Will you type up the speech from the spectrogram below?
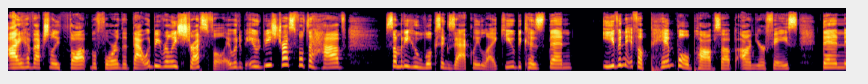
I have actually thought before that that would be really stressful. It would it would be stressful to have somebody who looks exactly like you because then even if a pimple pops up on your face, then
